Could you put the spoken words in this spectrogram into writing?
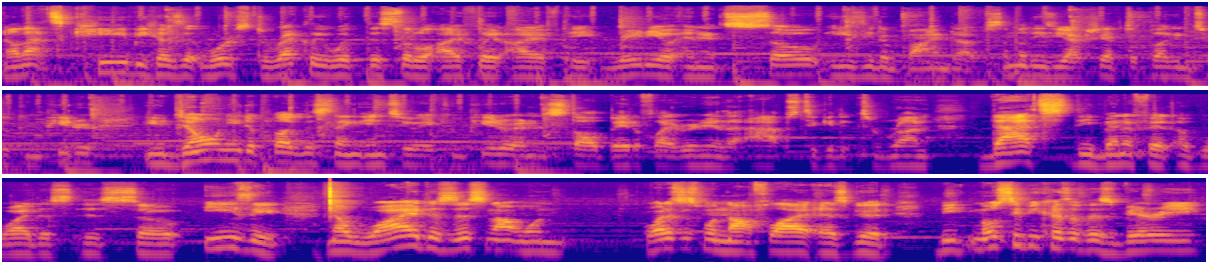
Now that's key because it works directly with this little iFlight IF8 radio and it's so easy to bind up. Some of these you actually have to plug into a computer. You don't need to plug this thing into a computer and install Betaflight or any of the apps to get it to run. That's the benefit of why this is so easy. Now why does this not one why does this one not fly as good? Be mostly because of this very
